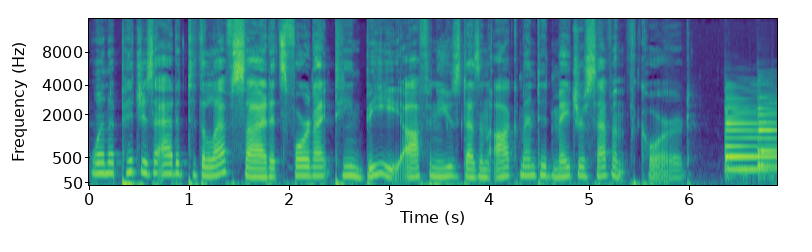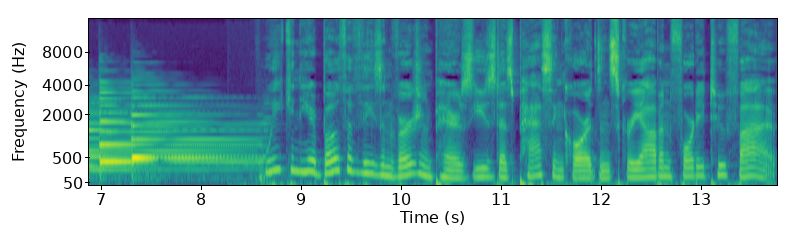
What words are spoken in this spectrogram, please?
When a pitch is added to the left side, it's 419B, often used as an augmented major seventh chord. We can hear both of these inversion pairs used as passing chords in Scriabin 42.5.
